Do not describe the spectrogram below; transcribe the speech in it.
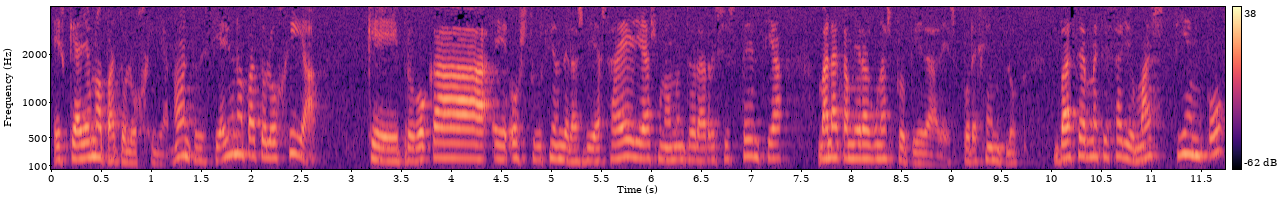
es que haya una patología. ¿no? Entonces, si hay una patología que provoca eh, obstrucción de las vías aéreas, un aumento de la resistencia, van a cambiar algunas propiedades. Por ejemplo, va a ser necesario más tiempo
